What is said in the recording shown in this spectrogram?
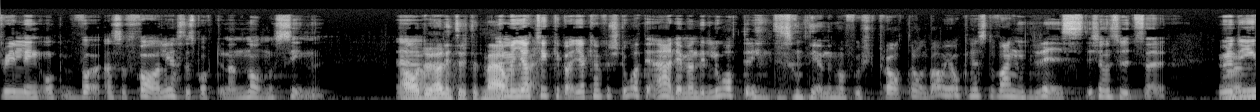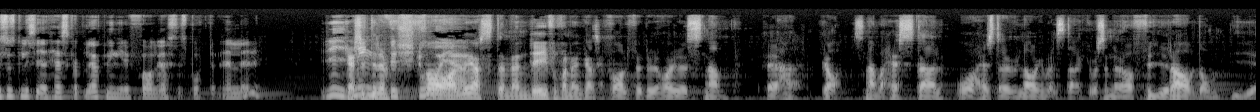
thrilling och alltså, farligaste sporterna någonsin. Ja, och du höll inte riktigt med Ja, om men det. jag tycker bara, jag kan förstå att det är det, men det låter inte som det när man först pratar om det. Bara, jag åker häst och vagn i ett race. Det känns lite så här. Jag menar, Men- Det är ingen som skulle säga att hästkapplöpning är den farligaste sporten, eller? Ridning Kanske inte den farligaste, men det är fortfarande ganska farligt för du har ju snabb, eh, ja, snabba hästar och hästar överlag är väldigt starka och sen när du har fyra av dem i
